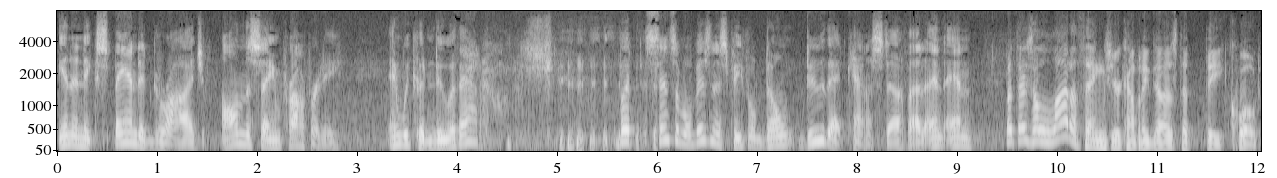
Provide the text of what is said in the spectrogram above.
in an expanded garage on the same property, and we couldn't do without them. Oh, but sensible business people don't do that kind of stuff. And, and But there's a lot of things your company does that the, quote,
